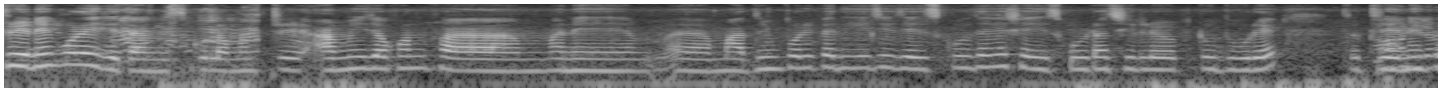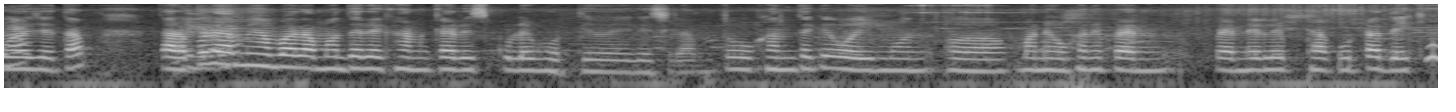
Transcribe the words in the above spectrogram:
ট্রেনে করেই যেতাম স্কুল। আমার আমি যখন মানে মাধ্যমিক পরীক্ষা দিয়েছি যে স্কুল থেকে সেই স্কুলটা ছিল একটু দূরে তো ট্রেনে করে যেতাম। তারপরে আমি আবার আমাদের এখানকার স্কুলে ভর্তি হয়ে গেছিলাম। তো ওখান থেকে ওই মন মানে ওখানে প্যান প্যান্ডেলের ঠাকুরটা দেখে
